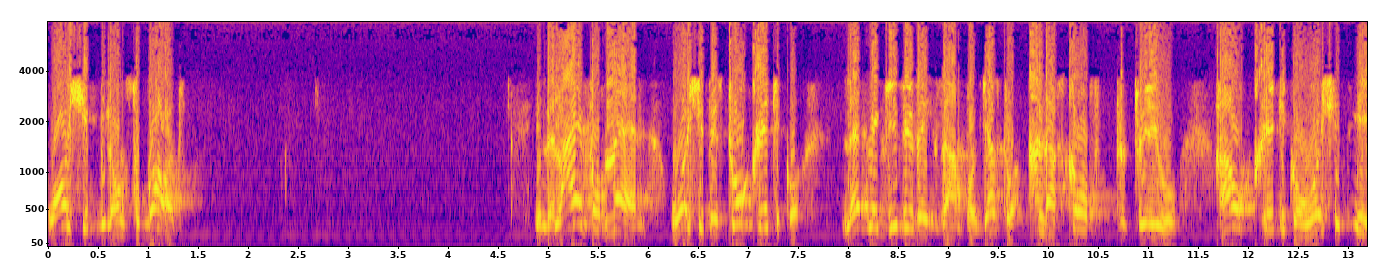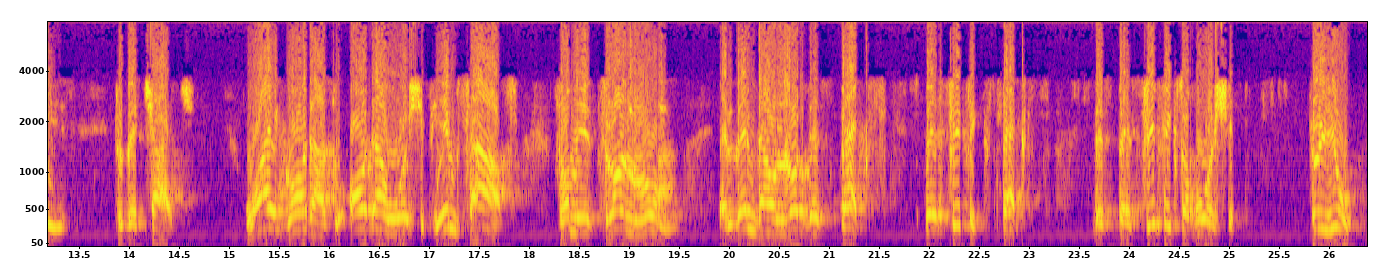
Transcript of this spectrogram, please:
worship belongs to God. In the life of man, worship is too critical. Let me give you the example just to underscore to, to you how critical worship is to the church. Why God has to order worship himself from his throne room and then download the specs, specific specs, the specifics of worship to you.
